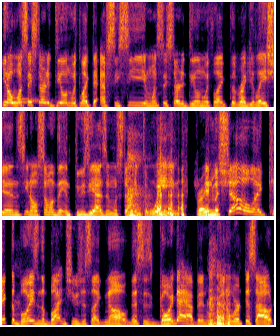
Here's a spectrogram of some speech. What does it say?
you know, once they started dealing with like the FCC and once they started dealing with like the regulations, you know, some of the enthusiasm was starting to wane. right. And Michelle like kicked the boys in the butt and she was just like, no, this is going to happen. We're going to work this out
